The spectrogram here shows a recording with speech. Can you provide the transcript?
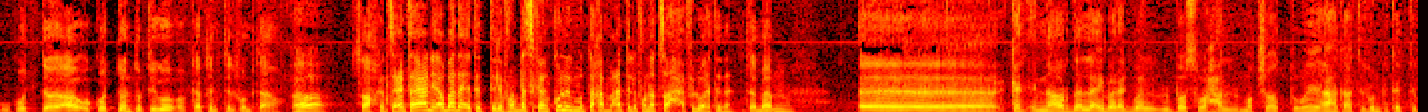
وكنت آه وكنت أنتوا بتيجوا كابتن التليفون بتاعه. آه. صح؟ كان ساعتها يعني آه بدأت التليفون بس كان كل المنتخب معاه تليفونات صح في الوقت ده. تمام. آه كان النهارده اللعيبة راكبة الباص وراح الماتشات وهي قاعدة على التليفون بتكتب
